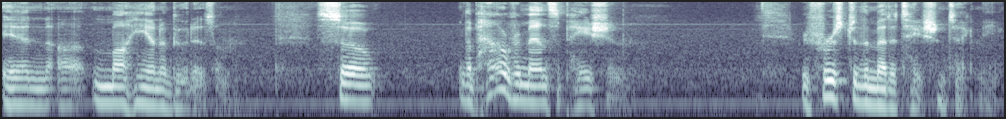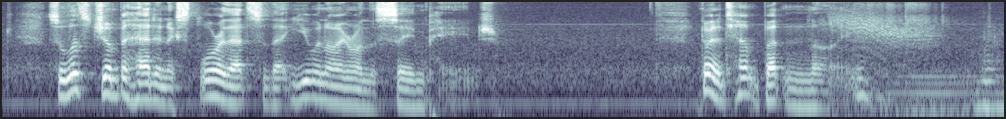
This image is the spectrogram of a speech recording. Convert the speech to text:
in uh, Mahayana Buddhism. So the power of emancipation refers to the meditation technique. So let's jump ahead and explore that so that you and I are on the same page. Go ahead, tap button 9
